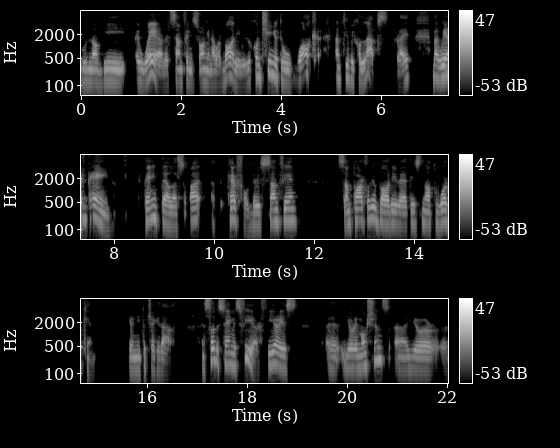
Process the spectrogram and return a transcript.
would not be aware that something is wrong in our body. We will continue to walk until we collapse, right? But we have mm. pain. Pain tells us, what, careful, there is something, some part of your body that is not working. You need to check it out. And so the same is fear. Fear is uh, your emotions, uh, your uh,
